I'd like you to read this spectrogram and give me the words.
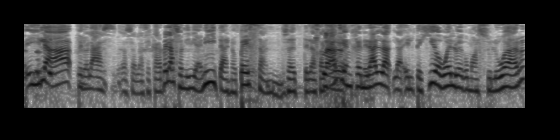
y la, pero las, o sea, las escarapelas son livianitas, no pesan, o sea, te las sacás y en general el tejido vuelve como a su lugar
